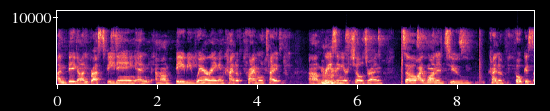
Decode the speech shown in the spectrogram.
I'm big on breastfeeding and um, baby wearing and kind of primal type um, raising your children. So I wanted to kind of focus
